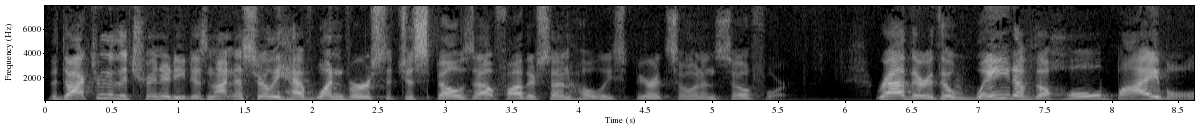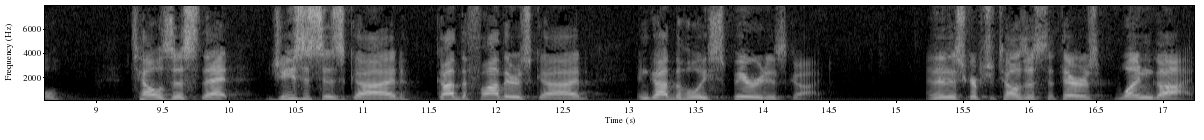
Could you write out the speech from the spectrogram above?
The doctrine of the Trinity does not necessarily have one verse that just spells out Father, Son, Holy Spirit, so on and so forth. Rather, the weight of the whole Bible tells us that Jesus is God, God the Father is God, and God the Holy Spirit is God. And then the scripture tells us that there's one God.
